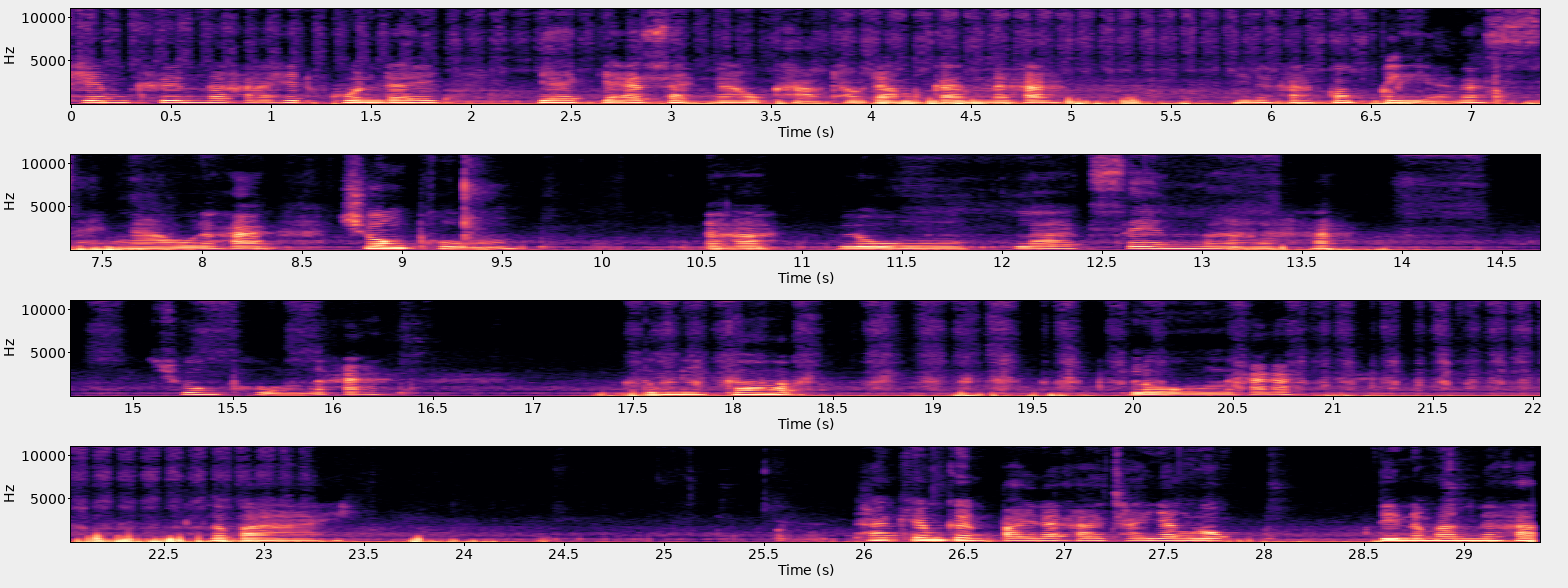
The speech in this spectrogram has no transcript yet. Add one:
เข้มขึ้นนะคะ ให้ทุกคนได้แยกแยะแสงเงาขาวเทาดำกันนะคะ นี่นะคะก็เกลี่ยนะแสงเงานะคะ ช่วงผมนะคะ ลงลากเส้นมานะคะ ช่วงผมนะคะ ตรงนี้ก็ลงนะคะ ระบาย ถ้าเข้มเกินไปนะคะ ใช้ยางลบดินน้ำมันนะคะ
